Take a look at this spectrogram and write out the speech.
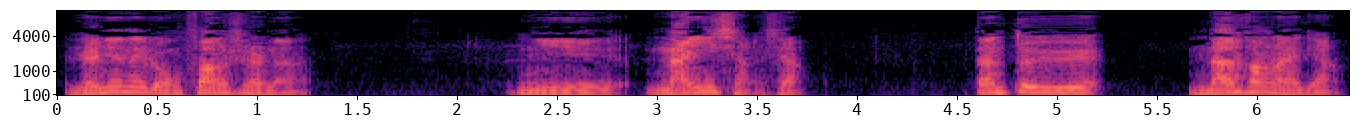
人家那种方式呢，你难以想象，但对于男方来讲，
